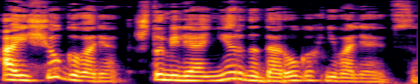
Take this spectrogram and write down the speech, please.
А еще говорят, что миллионеры на дорогах не валяются.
